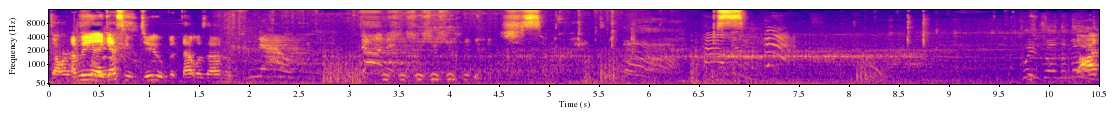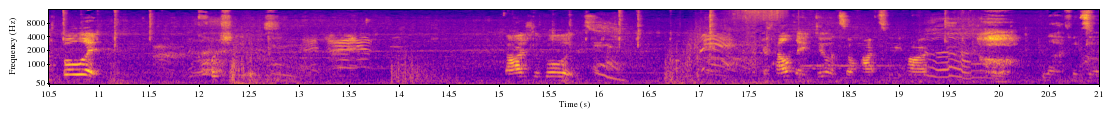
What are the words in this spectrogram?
Dark I mean, I guess you do, but that was out of. She's so great. Queen's on the move! Dodge bullet. Of course she is. Dodge the bullets. Your health ain't doing so hot, sweetheart. Laughing Don't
